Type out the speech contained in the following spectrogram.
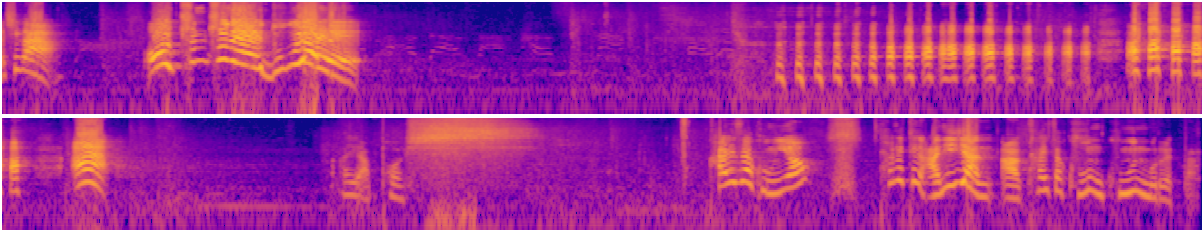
야시가. 어 춤추네. 누구야 얘? 아파. 씨. 카이사 궁이요? 타겟팅 아니지 않? 아 카이사 궁 궁은 모르겠다.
